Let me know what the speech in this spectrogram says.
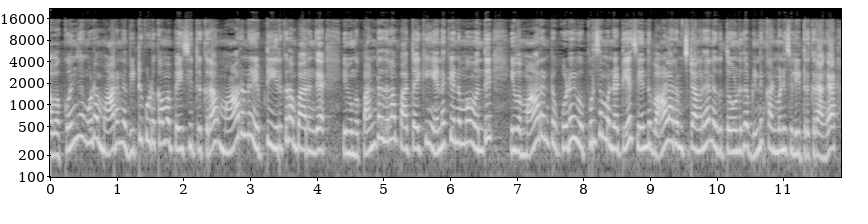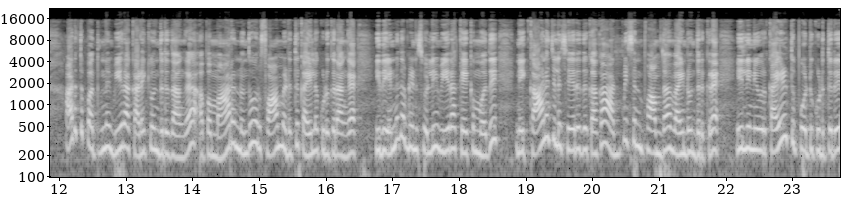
அவள் கொஞ்சம் கூட மாறனை விட்டு கொடுக்காம பேசிகிட்டு இருக்கிறா. மாறனும் எப்படி இருக்கிறான் பாருங்க. இவங்க பண்ணுறதெல்லாம் பார்த்தாக்கி எனக்கு என்னமோ வந்து இவ மாறன்ட்டு கூட இவ புருஷன் மண்டாட்டியாக சேர்ந்து வாழ ஆரம்பிச்சிட்டாங்கன்னு தான் எனக்கு தோணுது அப்படின்னு கண்மணி சொல்லிட்டு இருக்கிறாங்க. அடுத்து பார்த்தோம்னா வீரா கடைக்கு வந்துருந்தாங்க. அப்போ மாறன் வந்து ஒரு ஃபார்ம் எடுத்து கையில் கொடுக்குறாங்க. இது என்னது அப்படின்னு சொல்லி வீரா கேட்கும்போது நீ காலேஜில் சேர்றதுக்காக அட்மிஷன் ஃபார்ம் தான் வாங்கிட்டு வந்திருக்கிறேன் இல்லை நீ ஒரு கையெழுத்து போட்டு கொடுத்துரு.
